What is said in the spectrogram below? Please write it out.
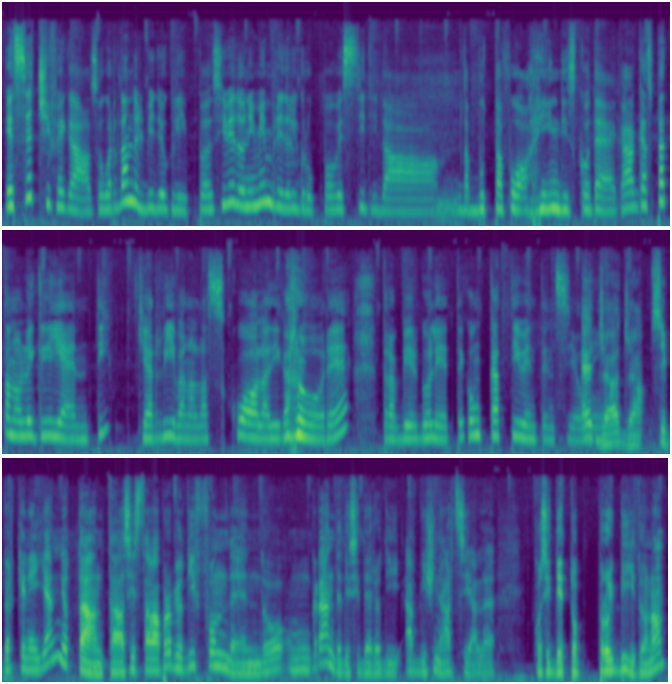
E se ci fai caso, guardando il videoclip, si vedono i membri del gruppo vestiti da, da buttafuori in discoteca che aspettano le clienti che arrivano alla scuola di calore, tra virgolette, con cattive intenzioni. Eh già, già. Sì, perché negli anni Ottanta si stava proprio diffondendo un grande desiderio di avvicinarsi al cosiddetto proibito, no?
